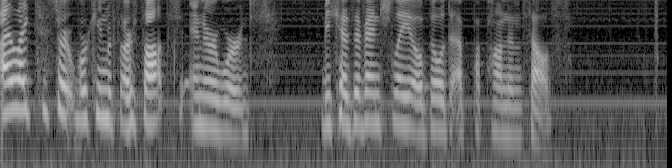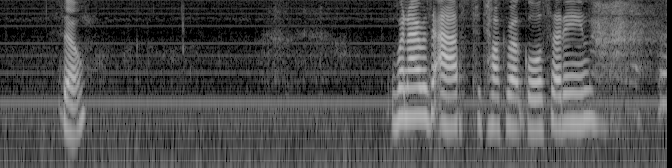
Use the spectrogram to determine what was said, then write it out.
I like to start working with our thoughts and our words because eventually it'll build up upon themselves. So, when I was asked to talk about goal setting,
